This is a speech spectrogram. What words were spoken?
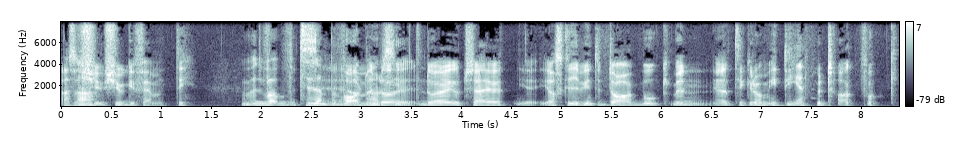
Alltså Ja. tju- 2050. Till exempel vad Ja, har men då, skrivit? då har jag gjort så här, jag, jag skriver ju inte dagbok, men jag tycker om idén med dagbok.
